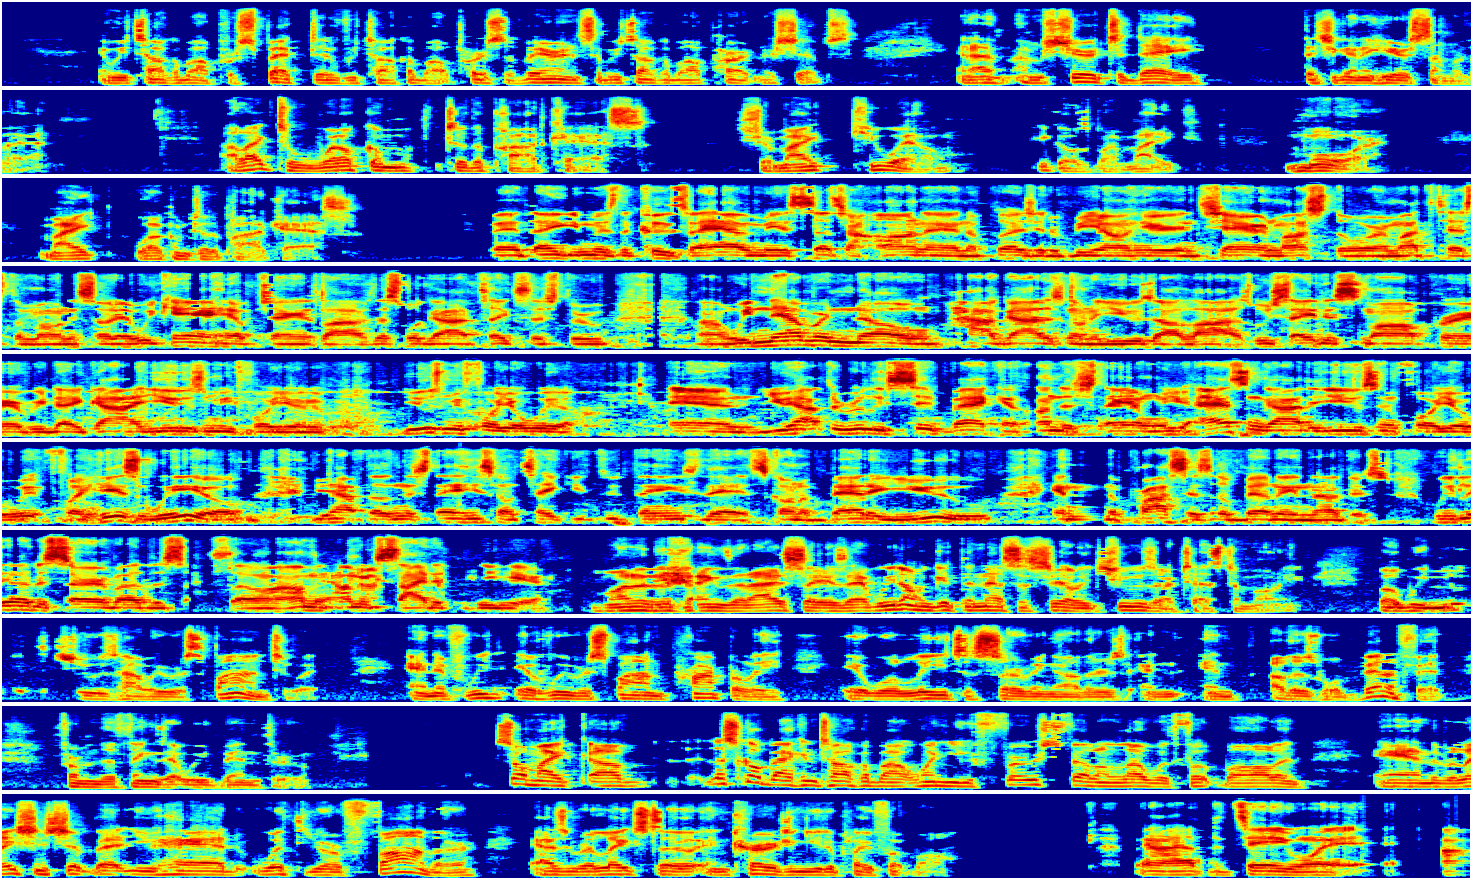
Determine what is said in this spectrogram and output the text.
and we talk about perspective, we talk about perseverance, and we talk about partnerships. And I'm sure today that you're going to hear some of that. I'd like to welcome to the podcast Shamike QL. He goes by Mike Moore. Mike, welcome to the podcast. Man, thank you, Mr. Cooks, for having me. It's such an honor and a pleasure to be on here and sharing my story and my testimony so that we can help change lives. That's what God takes us through. Um, we never know how God is going to use our lives. We say this small prayer every day: God, use me for your, use me for your will. And you have to really sit back and understand when you're asking God to use him for your for His will. You have to understand He's going to take you through things that's going to better you in the process of bettering others. We live to serve others, so I'm I'm excited to be here. One of the things that I say is that we don't get to necessarily choose our testimony, but we do get to choose how we respond to it. And if we if we respond properly, it will lead to serving others, and and others will benefit from the things that we've been through. So, Mike, uh, let's go back and talk about when you first fell in love with football and and the relationship that you had with your father as it relates to encouraging you to play football. Man, I have to tell you when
